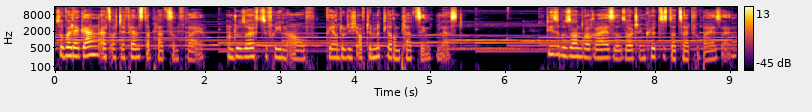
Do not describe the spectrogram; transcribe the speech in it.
Sowohl der Gang als auch der Fensterplatz sind frei und du säufst zufrieden auf, während du dich auf den mittleren Platz sinken lässt. Diese besondere Reise sollte in kürzester Zeit vorbei sein.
